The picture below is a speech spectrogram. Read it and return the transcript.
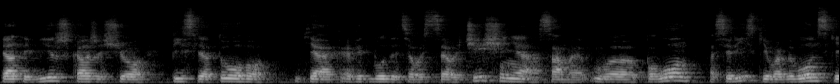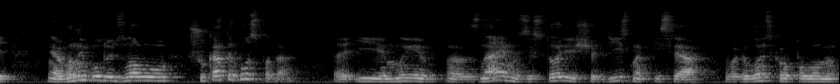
П'ятий вірш каже, що після того, як відбудеться ось це очищення, а саме в полон, асирійський, вавилонський, е, вони будуть знову шукати Господа. Е, І ми е, знаємо з історії, що дійсно після Вавилонського полону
